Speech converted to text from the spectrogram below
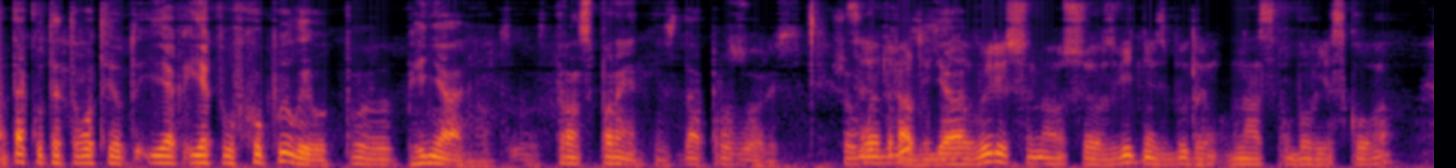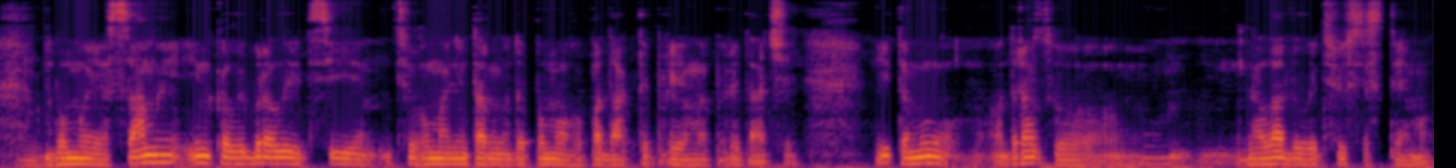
А так, от, це, от, от як, як ви вхопили, от, е, геніально, от, транспарентність, да, прозорість. Що Це одразу я... було вирішено, що звітність буде у нас обов'язкова, бо ми самі інколи брали ці, цю гуманітарну допомогу подакти прийоми передачі, і тому одразу наладили цю систему.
